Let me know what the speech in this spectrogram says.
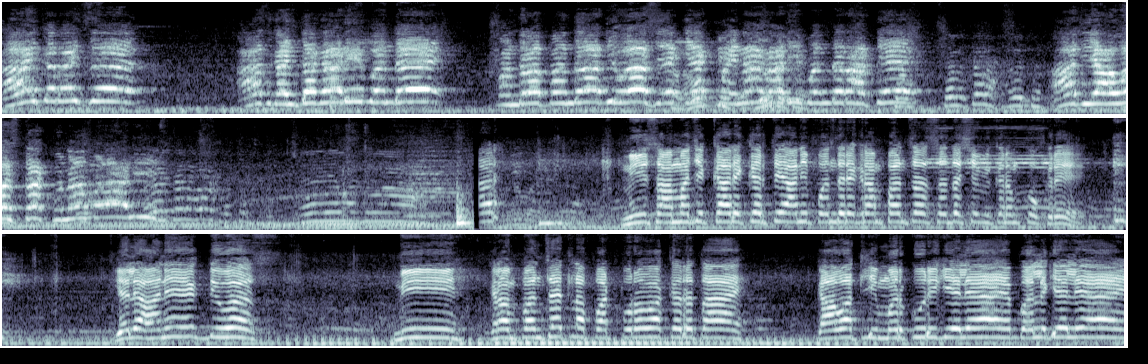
काय करायचं? आज घंटा गाडी बंद आहे. पंधरा पंधरा दिवस एक एक महिना गाडी बंद राहते. आज ही अवस्था कुणामुळे आली? मी सामाजिक कार्यकर्ते आणि पंधरे ग्रामपंचायत सदस्य विक्रम कोकरे. गेले अनेक दिवस मी ग्रामपंचायतला पाठपुरावा करत आहे. गावातली मरकुरी गेले आहे बल गेले आहे.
